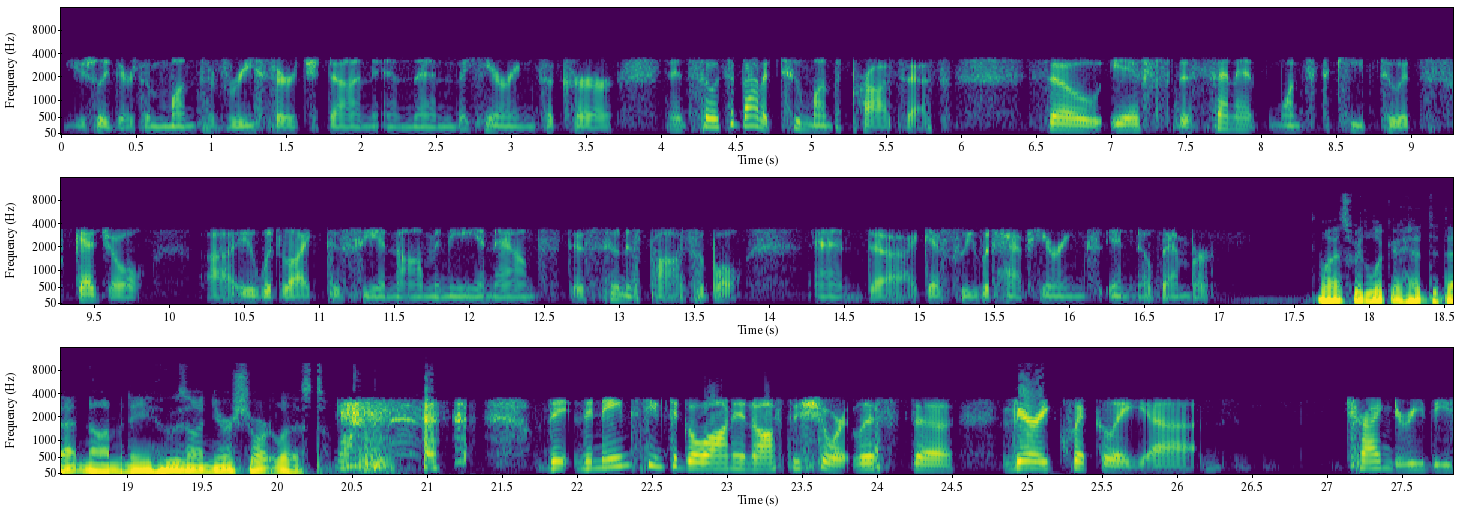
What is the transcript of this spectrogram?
usually there's a month of research done, and then the hearings occur, and so it's about a two-month process. So if the Senate wants to keep to its schedule, uh, it would like to see a nominee announced as soon as possible, and uh, I guess we would have hearings in November. Well, as we look ahead to that nominee, who's on your short list? the the names seem to go on and off the short list uh, very quickly. Uh, trying to read these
